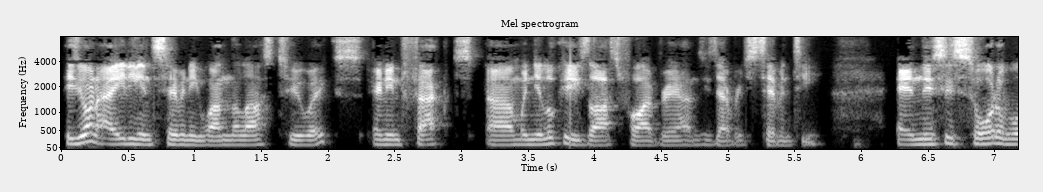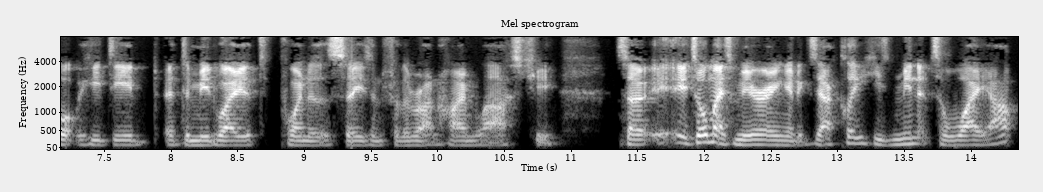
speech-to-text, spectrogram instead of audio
He's gone 80 and 71 the last two weeks. And in fact, um, when you look at his last five rounds, he's averaged 70. And this is sort of what he did at the midway point of the season for the run home last year. So it's almost mirroring it exactly. His minutes are way up.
